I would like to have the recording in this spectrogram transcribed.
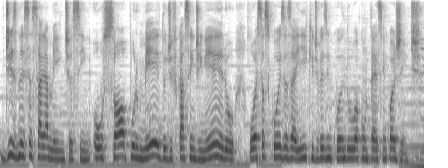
desnecessariamente, assim, ou só por medo de ficar sem dinheiro, ou essas coisas aí que de vez em quando acontecem com a gente.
